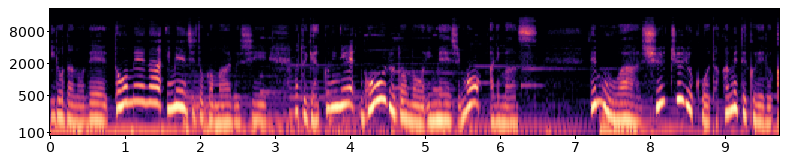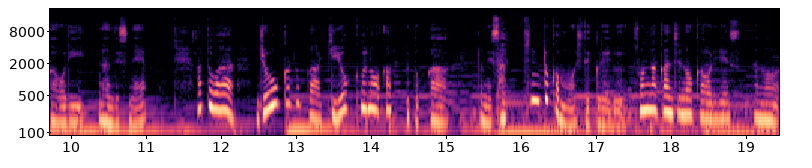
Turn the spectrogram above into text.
色なので透明なイメージとかもあるしあと逆にねゴールドのイメージもあります。レモンは集中力を高めてくれる香りなんですね。あとは浄化とか気力のアップとかあとね殺菌とかもしてくれるそんな感じの香りです。あの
